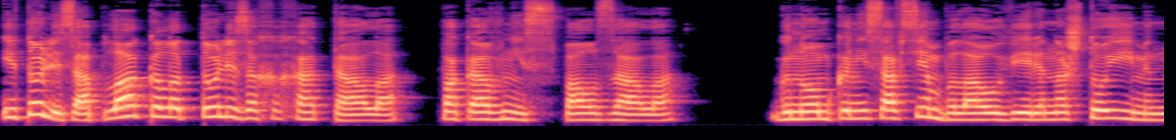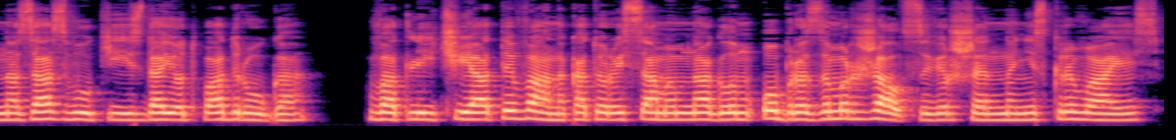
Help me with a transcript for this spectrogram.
и то ли заплакала, то ли захохотала, пока вниз сползала. Гномка не совсем была уверена, что именно за звуки издает подруга в отличие от Ивана, который самым наглым образом ржал, совершенно не скрываясь.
